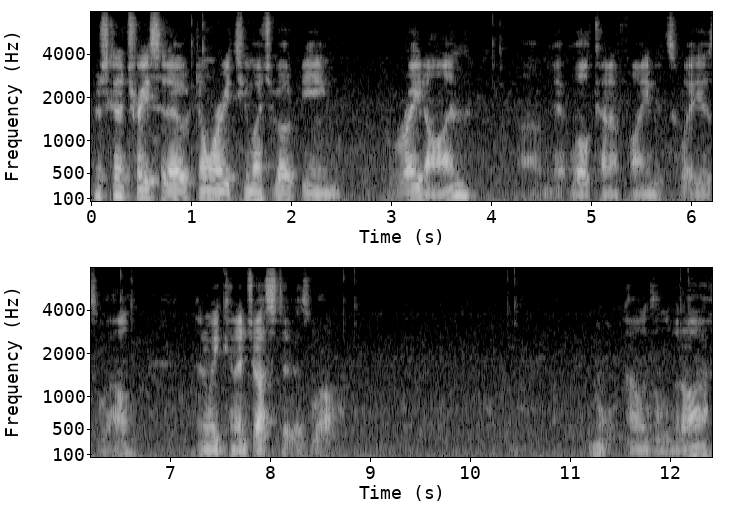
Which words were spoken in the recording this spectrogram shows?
I'm just going to trace it out. Don't worry too much about being right on. Um, it will kind of find its way as well. And we can adjust it as well. Oh, that one's a little bit off.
